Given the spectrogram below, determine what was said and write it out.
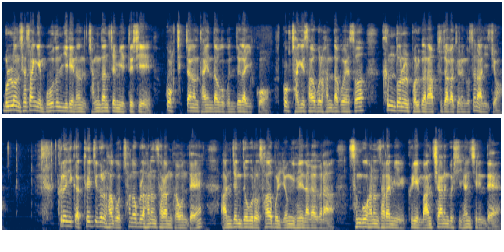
물론 세상의 모든 일에는 장단점이 있듯이 꼭 직장을 다닌다고 문제가 있고 꼭 자기 사업을 한다고 해서 큰 돈을 벌거나 부자가 되는 것은 아니죠. 그러니까 퇴직을 하고 창업을 하는 사람 가운데 안정적으로 사업을 영위해 나가거나 성공하는 사람이 그리 많지 않은 것이 현실인데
